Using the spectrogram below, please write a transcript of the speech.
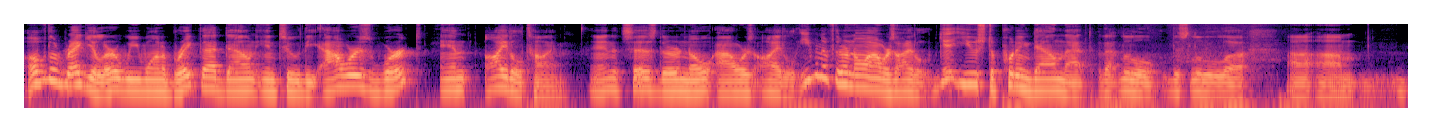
Of the regular, we want to break that down into the hours worked and idle time and it says there are no hours idle. Even if there are no hours idle, get used to putting down that that little this little uh, uh, um,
